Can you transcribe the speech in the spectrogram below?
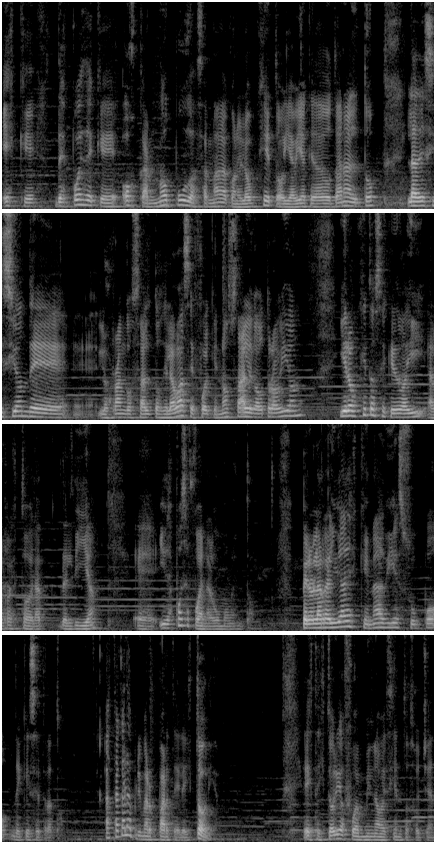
es que después de que Oscar no pudo hacer nada con el objeto y había quedado tan alto, la decisión de eh, los rangos altos de la base fue que no salga otro avión y el objeto se quedó ahí el resto del día eh, y después se fue en algún momento. Pero la realidad es que nadie supo de qué se trató. Hasta acá la primera parte de la historia. Esta historia fue en 1980.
